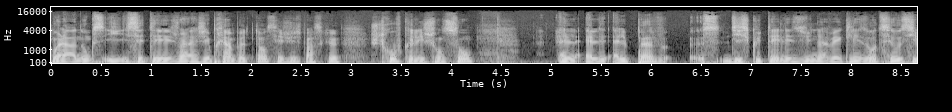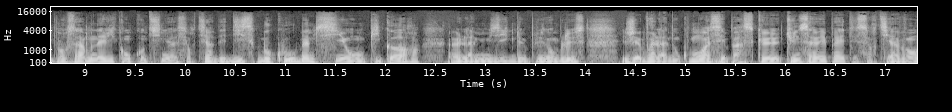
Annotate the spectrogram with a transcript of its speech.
Voilà. Donc c'était voilà, j'ai pris un peu de temps. C'est juste parce que je trouve que les chansons elles, elles, elles, peuvent discuter les unes avec les autres. C'est aussi pour ça, à mon avis, qu'on continue à sortir des disques beaucoup, même si on picore euh, la musique de plus en plus. voilà, donc moi, c'est parce que tu ne savais pas été sorti avant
